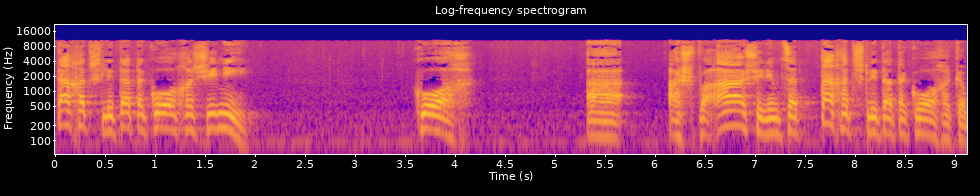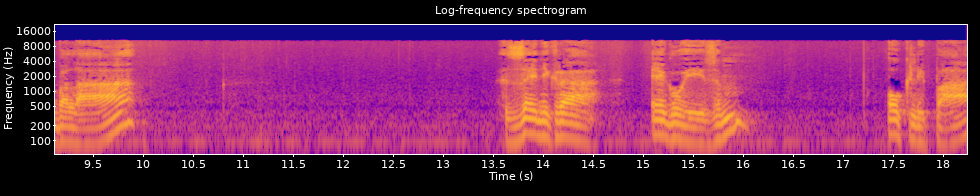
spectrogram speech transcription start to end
תחת שליטת הכוח השני. כוח ההשפעה שנמצא תחת שליטת הכוח הקבלה, זה נקרא אגואיזם או קליפה,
